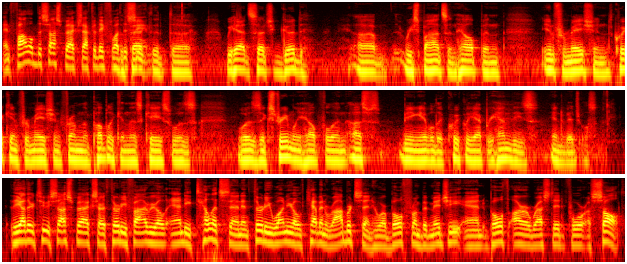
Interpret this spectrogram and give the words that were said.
and followed the suspects after they fled the, the scene. fact that uh, we had such good uh, response and help and information, quick information from the public in this case was was extremely helpful in us being able to quickly apprehend these individuals. The other two suspects are 35-year-old Andy Tillotson and 31-year-old Kevin Robertson, who are both from Bemidji and both are arrested for assault.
